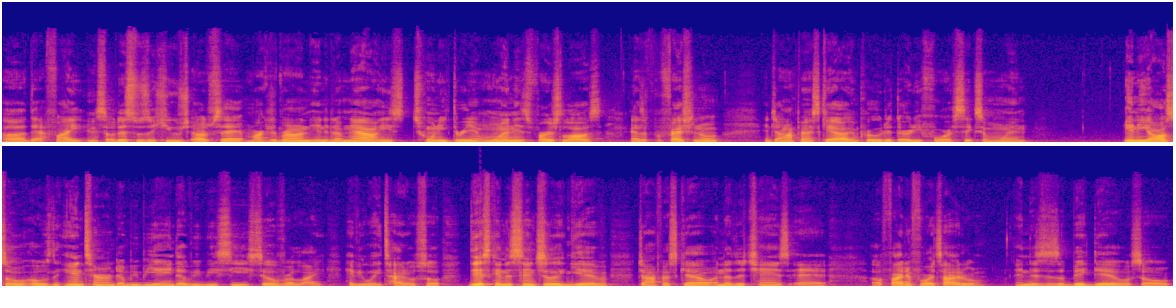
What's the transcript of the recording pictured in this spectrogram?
uh, that fight. And so this was a huge upset. Marcus Browne ended up now he's 23 and one, his first loss as a professional, and John Pascal improved to 34 six and one. And he also holds the interim WBA and WBC silver light heavyweight title. So this can essentially give John Pascal another chance at uh, fighting for a title, and this is a big deal. So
